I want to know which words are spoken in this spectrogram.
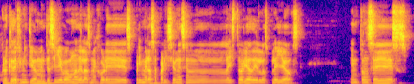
creo que definitivamente se lleva una de las mejores primeras apariciones en la historia de los playoffs. Entonces,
